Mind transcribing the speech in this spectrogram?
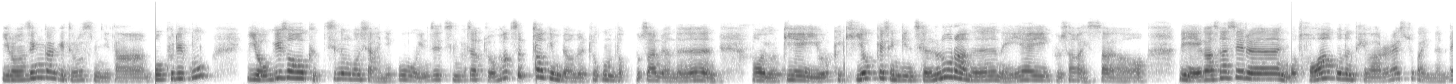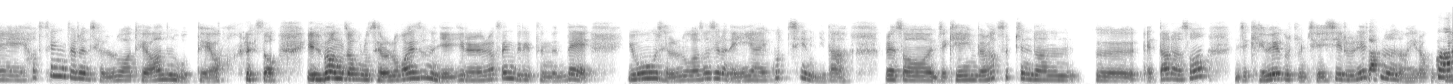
이런 생각이 들었습니다. 어, 그리고 이 여기서 그치는 것이 아니고 이제 진짜 좀 학습적인 면을 조금 더 보자면은 어, 여기에 이렇게 귀엽게 생긴 젤로라는 AI 교사가 있어요. 근데 얘가 사실은 뭐 저하고는 대화를 할 수가 있는데 학생들은 젤로와 대화는 못해요. 그래서 일방적으로 젤로가 해주는 얘기를 학생들이 듣는데 요 젤로가 사실은 AI 코치입니다. 그래서 이제 개인별 학습 진단에 따라서 이제 계획을 좀 제시를 해주는 아이라고 보면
